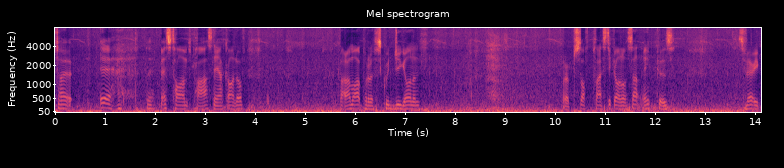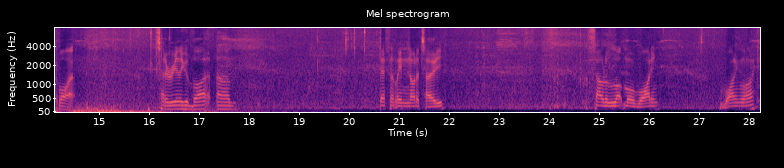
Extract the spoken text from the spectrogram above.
So, yeah, the best time's past now, kind of. But I might put a squid jig on and or a soft plastic on or something because it's very quiet. It's had a really good bite. Um, definitely not a toady. Felt a lot more whiting, whiting like.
